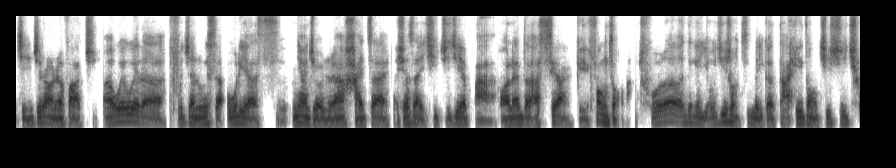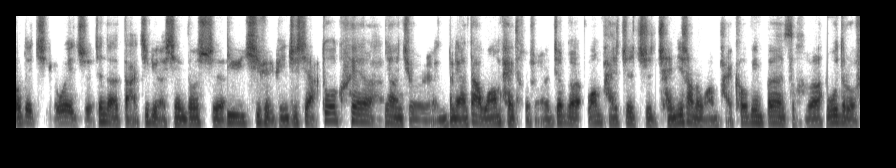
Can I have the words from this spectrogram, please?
简直让人发指！而为为了扶正路易斯·乌利亚斯，酿酒人还在休赛期直接把奥兰德·阿西尔给放走了。除了那个游击手这么一个大黑洞，其实球队几个位置真的打击表现都是低于其水平之下。多亏了酿酒人两大王牌投手，而这个王牌是指成绩上的王牌，Kobe Burns 和 Woodruff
